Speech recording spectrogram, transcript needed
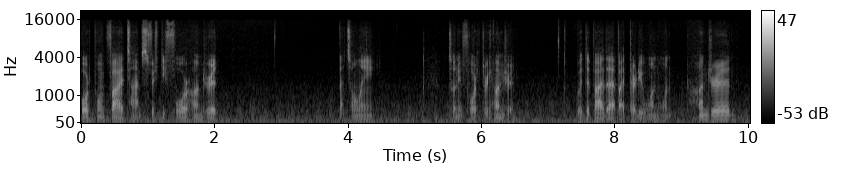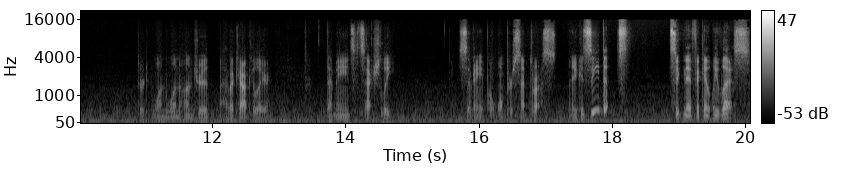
4.5 times 5400. That's only 24,300. We divide that by 31,100. 31,100. I have a calculator. That means it's actually 78.1% thrust. And you can see that's significantly less.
